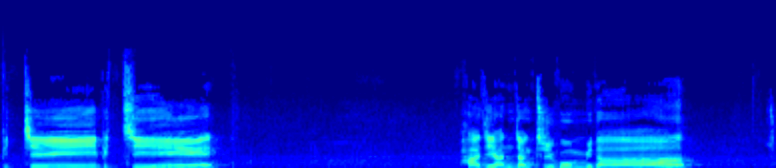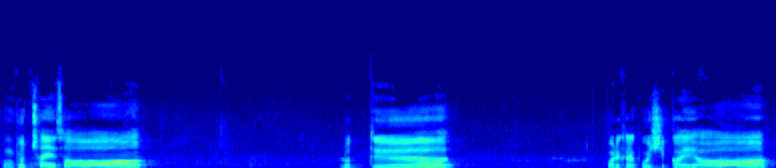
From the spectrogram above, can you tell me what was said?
빗지 빗지 파지 한 장 들고 옵니다. 손 교차해서. 로트. 머리카락 보이실 거예요.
